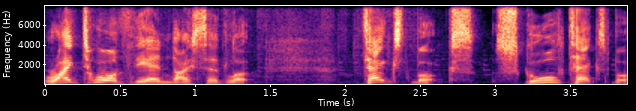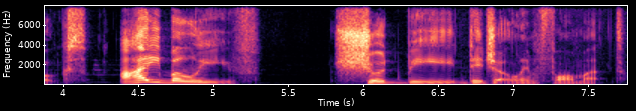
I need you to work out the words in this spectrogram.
Right towards the end, I said, look, textbooks, school textbooks, I believe should be digital in format.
